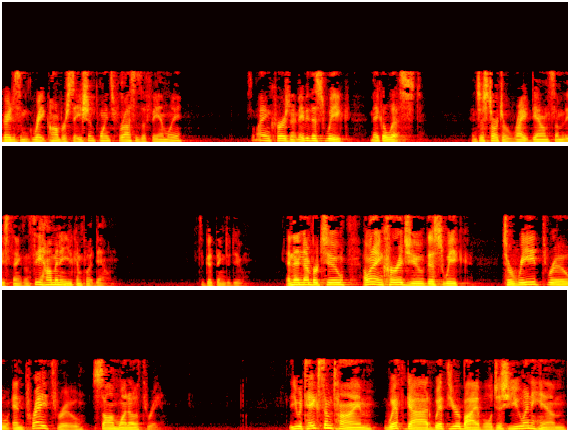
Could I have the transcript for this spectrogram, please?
created some great conversation points for us as a family. So, my encouragement maybe this week, make a list and just start to write down some of these things and see how many you can put down. It's a good thing to do. And then, number two, I want to encourage you this week to read through and pray through Psalm 103 that you would take some time with God, with your Bible, just you and Him,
